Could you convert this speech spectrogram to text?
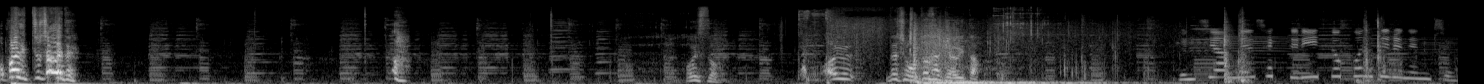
어 빨리 쫓아가야 돼. 아. 어딨어? 아유, 내 지금 어떤 상태야? 여기 있다. 눈치 없는 색들이 또 꼰지르는 중.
